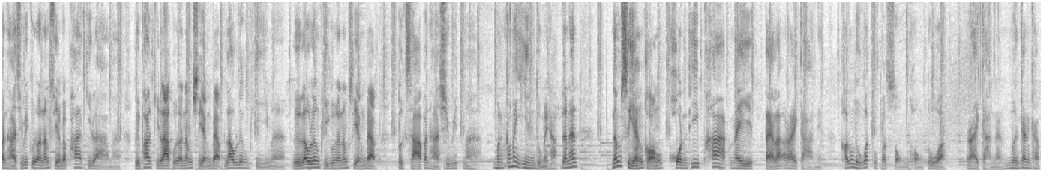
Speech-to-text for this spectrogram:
ปัญหาชีวิตคุณเอาน้ำเสียงแบบภาคกีฬามา หรือภาคกีฬาคุณเอาน้ำเสียงแบบเล่าเรื่องผีมา หรือเล่าเรื่องผีคุณเอาน้ำเสียงแบบปรึกษาปัญหาชีวิตมา มันก็ไม่อินถูกไหมครับ ดังนั้น น้ำเสียงของคนที่ภาคในแต่ละรายการเนี่ยเขาต้องดูวัตถุประสงค์ของตัวรายการนั้นเหมือนกันครับ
